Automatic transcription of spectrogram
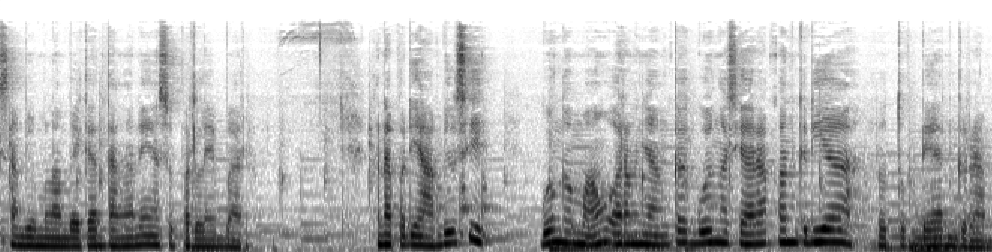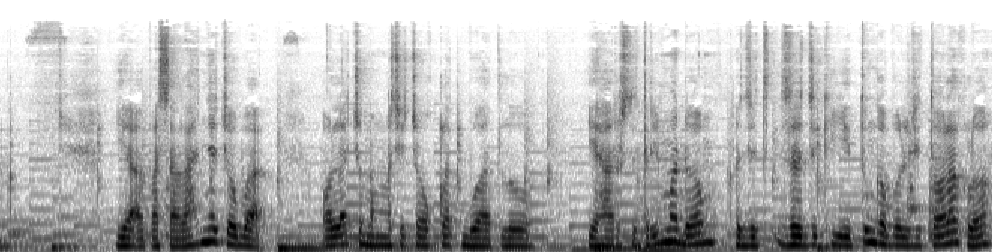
sambil melambaikan tangannya yang super lebar. Kenapa dia ambil sih? Gue gak mau orang nyangka gue ngasih harapan ke dia, rutuk Dean geram. Ya apa salahnya coba? Ola cuma ngasih coklat buat lo. Ya harus diterima dong, rezeki itu gak boleh ditolak loh.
